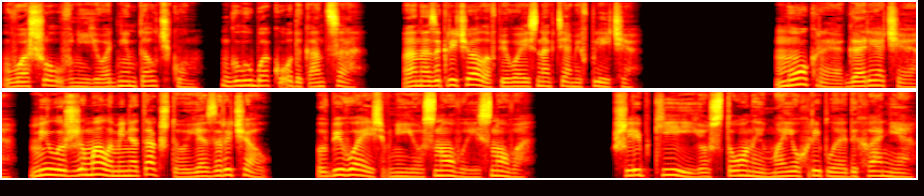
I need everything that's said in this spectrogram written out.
Вошел в нее одним толчком. Глубоко до конца. Она закричала, впиваясь ногтями в плечи. Мокрая, горячая, Мила сжимала меня так, что я зарычал, вбиваясь в нее снова и снова. Шлепки, ее стоны, мое хриплое дыхание.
